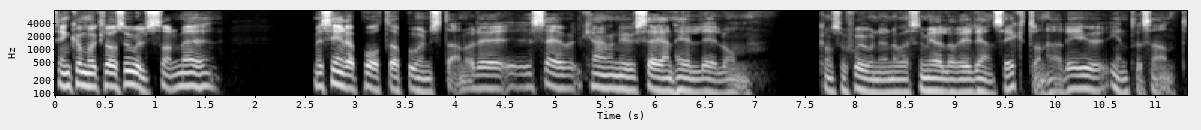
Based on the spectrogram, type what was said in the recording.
Sen kommer Claes Olsson med, med sin rapport där på onsdagen och det kan ju säga en hel del om konsumtionen och vad som gäller i den sektorn här. Det är ju intressant.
